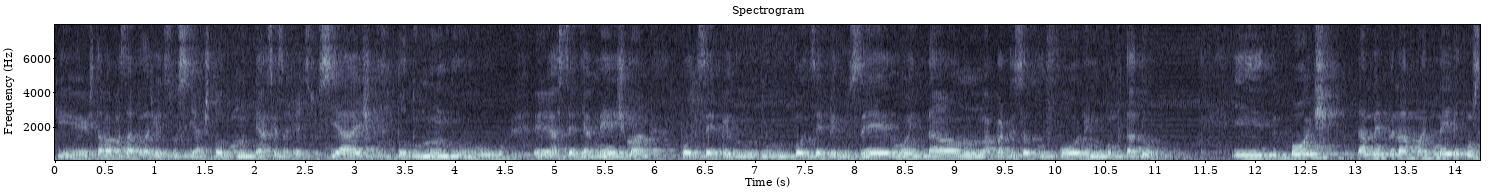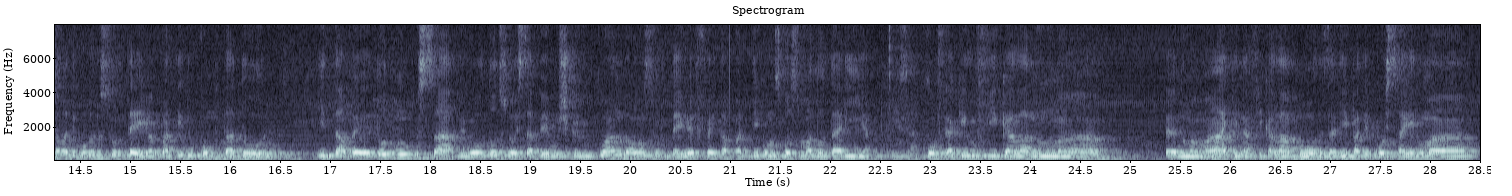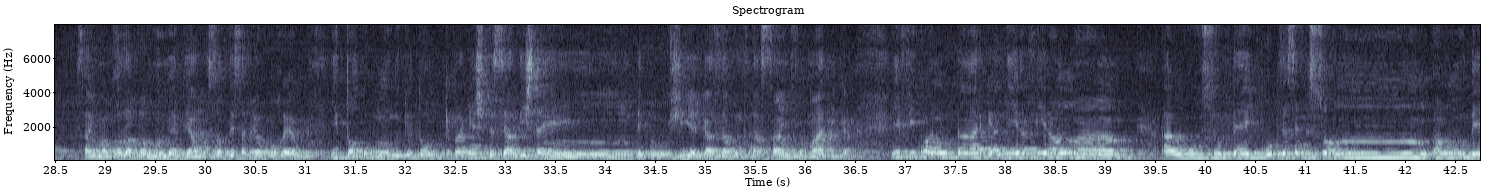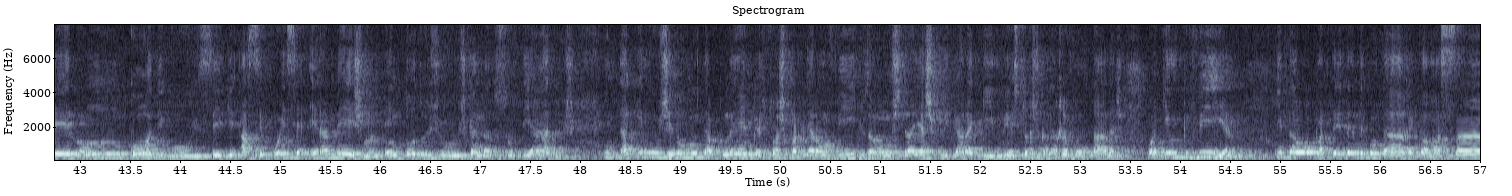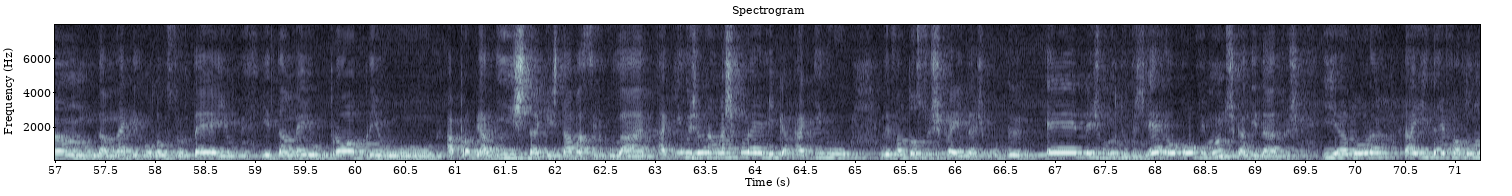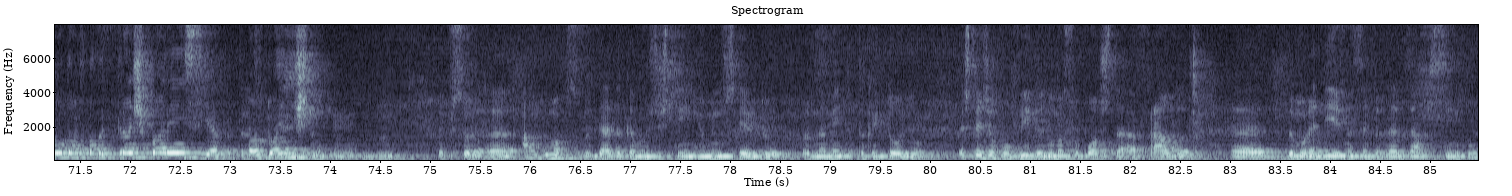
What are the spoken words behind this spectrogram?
que estava a passar pelas redes sociais. Todo mundo tem acesso às redes sociais, todo mundo é, acede à mesma, pode ser, pelo, do, pode ser pelo zero ou então a partir do seu telefone no computador e depois também pela maneira como estava a decorrer o sorteio, a partir do computador. Então, é, todo mundo sabe, ou todos nós sabemos, que quando há um sorteio é feito a partir como se fosse uma lotaria. Exato. Aquilo fica lá numa, é, numa máquina, fica lá bolas ali para depois sair uma, sair uma bola com o número de algo. Só dessa vez ocorreu. E todo mundo, que, que para quem é especialista em tecnologia, caso da computação, informática, e ficou a notar que ali havia uma o sorteio obedecendo só a um, a um modelo, a um código, a sequência era a mesma em todos os candidatos sorteados. Aquilo gerou muita polêmica, as pessoas partilharam vídeos a mostrar e a explicar aquilo, e as pessoas ficaram revoltadas com aquilo que via. Então, a partir em conta a reclamação, da maneira que correu o sorteio e também o próprio, a própria lista que estava a circular, aquilo gerou mais polêmica, aquilo levantou suspeitas, porque é mesmo muito, é, houve muitos candidatos e agora está aí, está aí faltou, não falta de transparência, transparência quanto a isto. Uhum. Professora, uh, há alguma possibilidade de que a Magistim e o Ministério do Ordenamento e Território estejam envolvidos numa suposta fraude uh, de moradias na centralidade de 5?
